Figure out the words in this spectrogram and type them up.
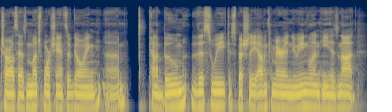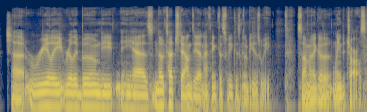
Charles has much more chance of going um, kind of boom this week, especially Alvin Kamara in New England. He has not uh, really, really boomed. He he has no touchdowns yet, and I think this week is going to be his week. So I'm going to go lean to Charles.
